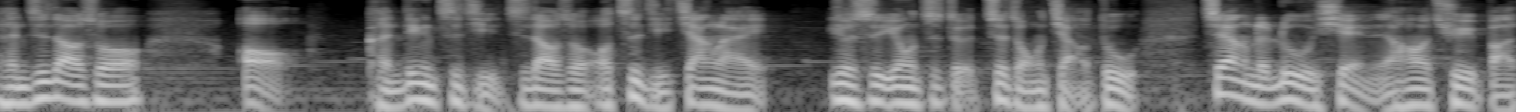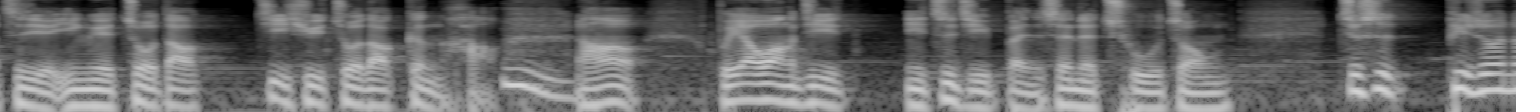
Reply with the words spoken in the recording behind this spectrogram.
很知道说，哦，肯定自己知道说，哦，自己将来就是用这种这种角度这样的路线，然后去把自己的音乐做到继续做到更好，嗯，然后不要忘记。你自己本身的初衷，就是譬如说，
